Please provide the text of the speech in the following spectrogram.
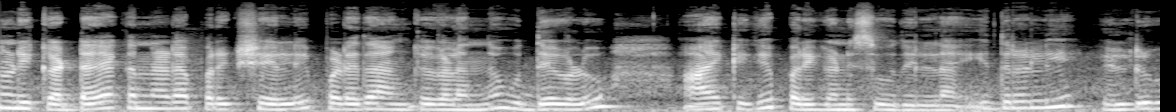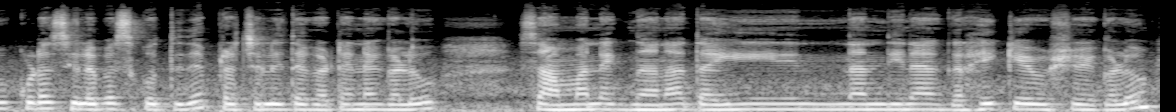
ನೋಡಿ, ಕಡ್ಡಾಯ ಕನ್ನಡ ಪರೀಕ್ಷೆಯಲ್ಲಿ ಪಡೆದ ಅಂಕಗಳನ್ನು ಹುದ್ದೆಗಳು ಆಯ್ಕೆಗೆ ಪರಿಗಣಿಸುವುದಿಲ್ಲ. ಇದರಲ್ಲಿ ಎಲ್ರಿಗೂ ಕೂಡ ಸಿಲೆಬಸ್ ಗೊತ್ತಿದೆ. ಪ್ರಚಲಿತ ಘಟನೆಗಳು, ಸಾಮಾನ್ಯ ಜ್ಞಾನ, ದೈನಂದಿನ ಗ್ರಹಿಕೆಯ ವಿಷಯಗಳು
